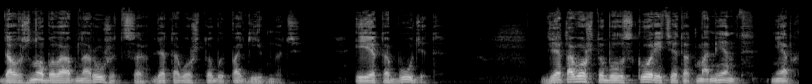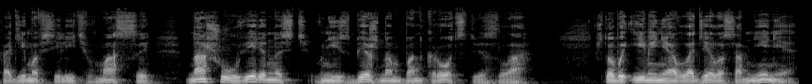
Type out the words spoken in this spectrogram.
должно было обнаружиться для того, чтобы погибнуть. И это будет. Для того, чтобы ускорить этот момент, необходимо вселить в массы нашу уверенность в неизбежном банкротстве зла, чтобы ими не овладело сомнение,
